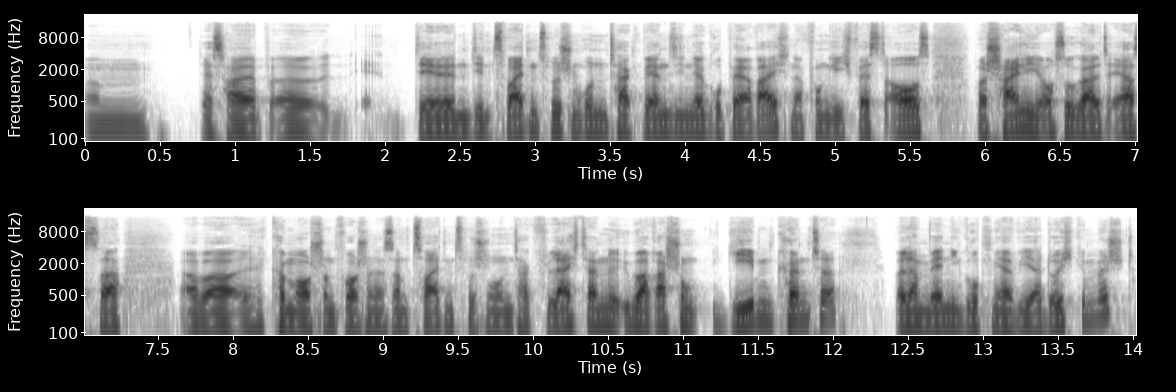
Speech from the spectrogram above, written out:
Ähm, deshalb äh, den, den, zweiten Zwischenrundentag werden sie in der Gruppe erreichen, davon gehe ich fest aus. Wahrscheinlich auch sogar als erster, aber ich kann mir auch schon vorstellen, dass am zweiten Zwischenrundentag vielleicht dann eine Überraschung geben könnte, weil dann werden die Gruppen ja wieder durchgemischt.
